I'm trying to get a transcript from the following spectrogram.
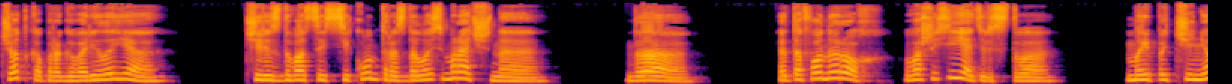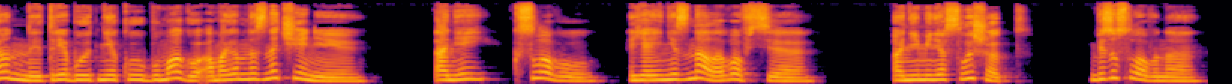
Четко проговорила я. Через 20 секунд раздалось мрачное. «Да, это фон Ирох, ваше сиятельство. Мои подчиненные требуют некую бумагу о моем назначении. О ней, к слову, я и не знала вовсе. Они меня слышат? Безусловно.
